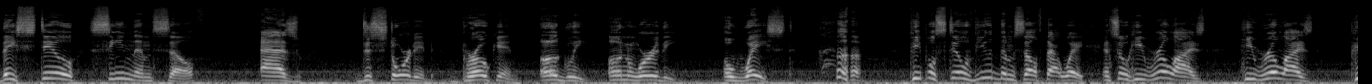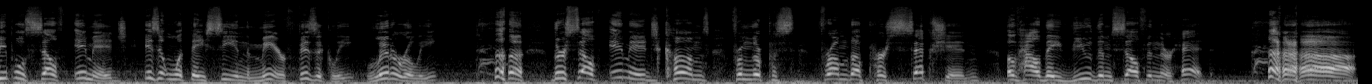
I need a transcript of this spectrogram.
They still seen themselves as distorted, broken, ugly, unworthy, a waste. people still viewed themselves that way. And so he realized, he realized people's self-image isn't what they see in the mirror physically, literally. Their self-image comes from the from the perception of how they view themselves in their head.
